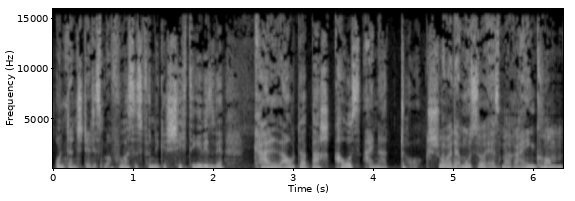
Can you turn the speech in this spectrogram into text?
Und dann stell dir das mal vor, was das für eine Geschichte gewesen wäre. Karl Lauterbach aus einer Talkshow. Aber da muss doch erst mal reinkommen.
